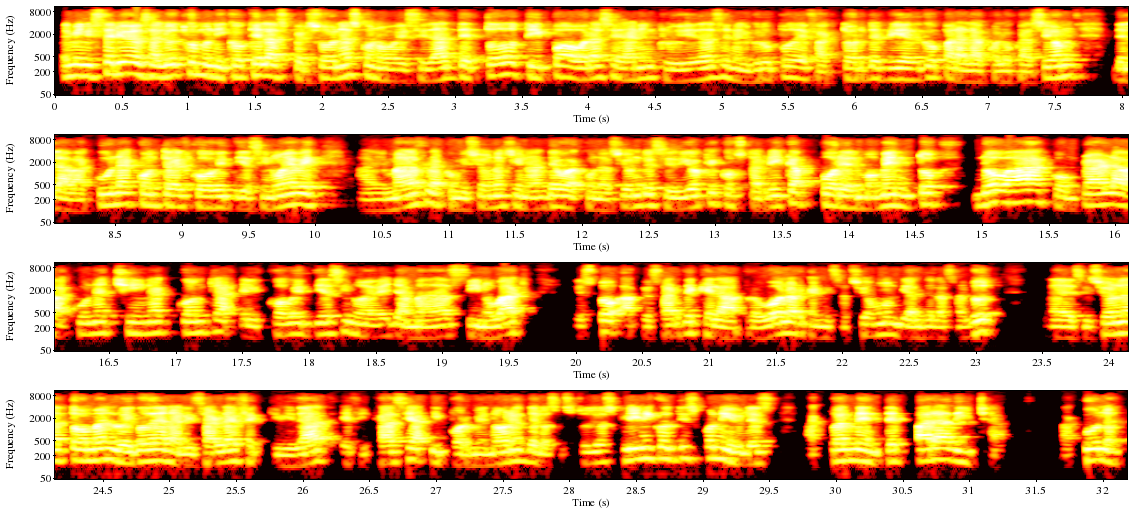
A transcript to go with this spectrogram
El Ministerio de Salud comunicó que las personas con obesidad de todo tipo ahora serán incluidas en el grupo de factor de riesgo para la colocación de la vacuna contra el COVID-19. Además, la Comisión Nacional de Vacunación decidió que Costa Rica por el momento no va a comprar la vacuna china contra el COVID-19 llamada Sinovac. Esto a pesar de que la aprobó la Organización Mundial de la Salud. La decisión la toman luego de analizar la efectividad, eficacia y pormenores de los estudios clínicos disponibles actualmente para dicha vacuna.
